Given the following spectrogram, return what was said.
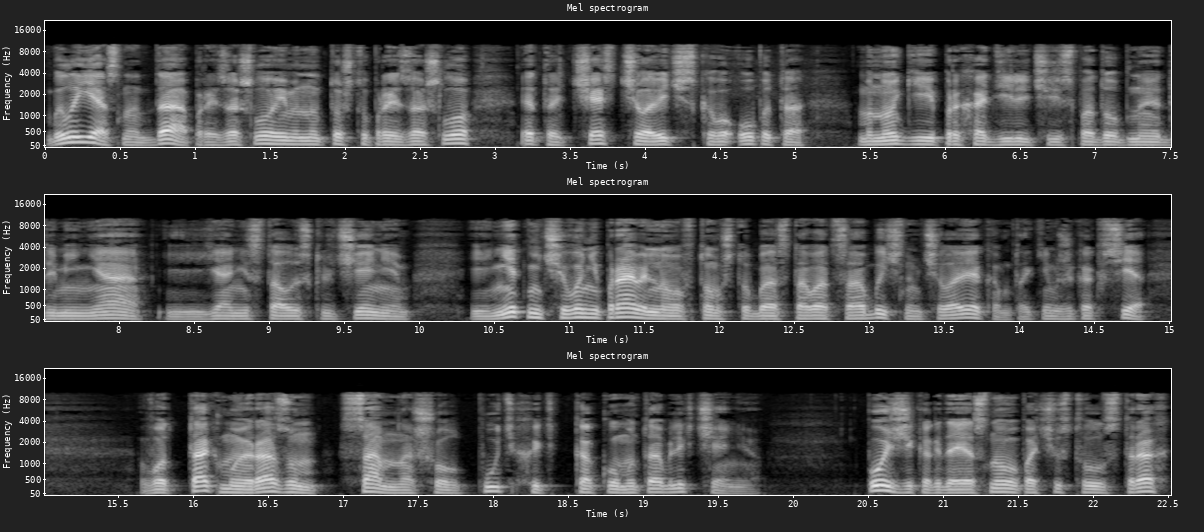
Было ясно, да, произошло именно то, что произошло, это часть человеческого опыта, многие проходили через подобное до меня, и я не стал исключением, и нет ничего неправильного в том, чтобы оставаться обычным человеком, таким же, как все. Вот так мой разум сам нашел путь хоть к какому-то облегчению. Позже, когда я снова почувствовал страх,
